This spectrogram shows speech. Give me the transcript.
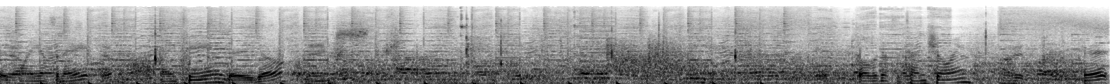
Okay, 20 against an 8. Yep. 19, there you go. Thanks. 12 a 10 showing. All right. Hit,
